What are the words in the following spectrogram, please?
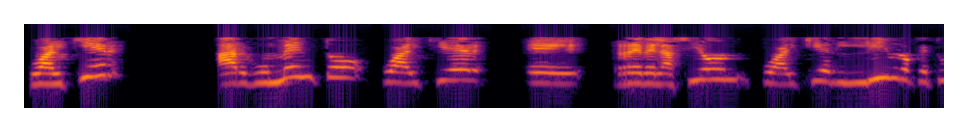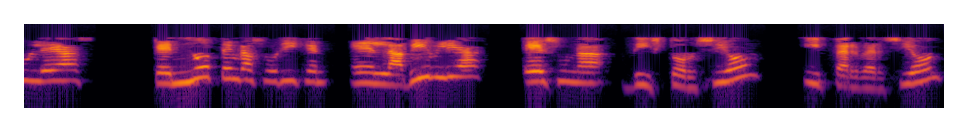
Cualquier argumento, cualquier eh, revelación, cualquier libro que tú leas que no tenga su origen en la Biblia es una distorsión y perversión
